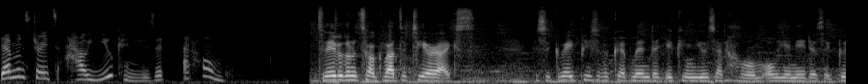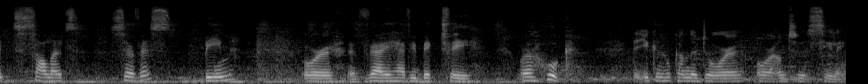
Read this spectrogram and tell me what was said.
demonstrates how you can use it at home. Today, we're going to talk about the TRX. It's a great piece of equipment that you can use at home. All you need is a good solid surface, beam, or a very heavy big tree, or a hook that you can hook on the door or onto the ceiling.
